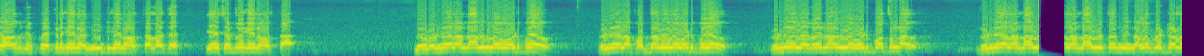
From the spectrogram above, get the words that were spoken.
జవాబు చెప్పు ఎక్కడికైనా నీ ఇంటికైనా వస్తా లేకపోతే ఏ సెంటర్కైనా వస్తా. నువ్వు రెండు వేల నాలుగులో ఓడిపోయావు రెండు వేల పద్నాలుగులో ఓడిపోయావు రెండు వేల ఇరవై నాలుగులో ఓడిపోతున్నావు. రెండు వేల నాలుగు వేల నాలుగుతో మీ వాళ్ళ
